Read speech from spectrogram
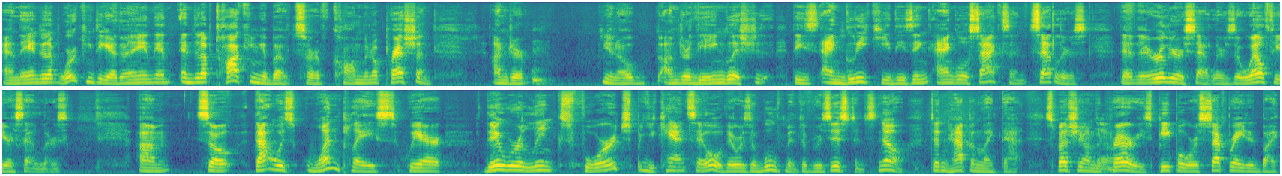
and they ended up working together and they ended up talking about sort of common oppression under you know under the english these angliki these anglo-saxon settlers the, the earlier settlers the wealthier settlers um, so that was one place where there were links forged, but you can't say, oh, there was a movement of resistance. No, it didn't happen like that, especially on the prairies. People were separated by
